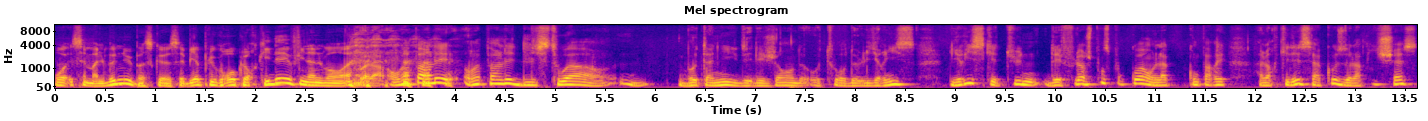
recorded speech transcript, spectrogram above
Ouais, c'est malvenu parce que c'est bien plus gros que l'orchidée finalement. Voilà, on va parler, on va parler de l'histoire botanique des légendes autour de l'iris. L'iris qui est une des fleurs, je pense pourquoi on l'a comparé à l'orchidée, c'est à cause de la richesse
